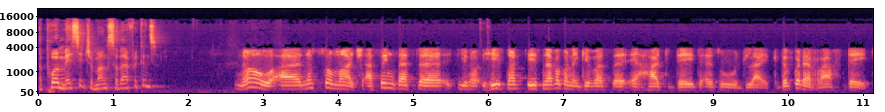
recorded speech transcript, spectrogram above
a poor message among South Africans? No, uh, not so much. I think that uh, you know he's not. He's never going to give us a, a hard date as we would like. They've got a rough date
